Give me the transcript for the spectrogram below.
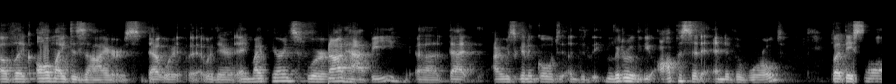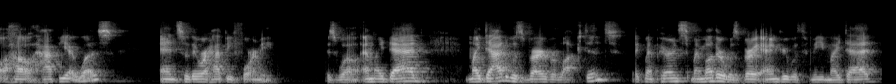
of like all my desires that were that were there. And my parents were not happy uh, that I was going to go to literally the opposite end of the world, but they saw how happy I was, and so they were happy for me as well. And my dad, my dad was very reluctant. Like my parents, my mother was very angry with me. My dad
